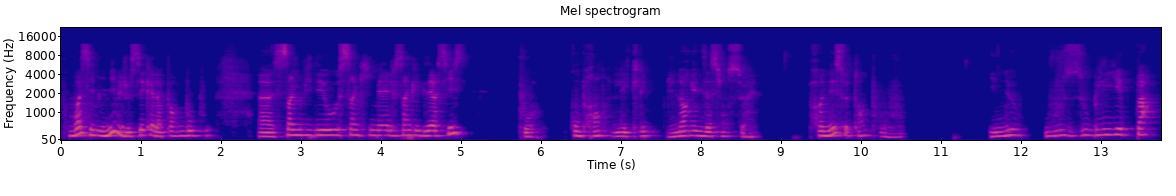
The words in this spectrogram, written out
pour moi c'est mini, mais je sais qu'elle apporte beaucoup. Euh, cinq vidéos, cinq emails, cinq exercices pour comprendre les clés d'une organisation sereine. Prenez ce temps pour vous. Et ne vous oubliez pas.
